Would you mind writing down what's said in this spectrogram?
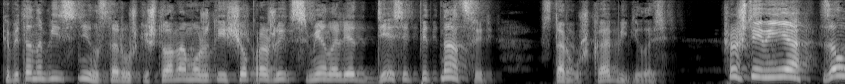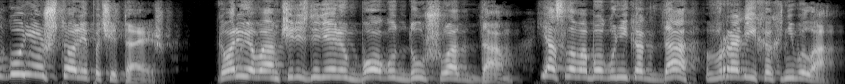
Капитан объяснил старушке, что она может еще прожить смело лет десять-пятнадцать. Старушка обиделась. — Что ж ты меня за лгунью, что ли, почитаешь? Говорю я вам, через неделю Богу душу отдам. Я, слава Богу, никогда в ролихах не была.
